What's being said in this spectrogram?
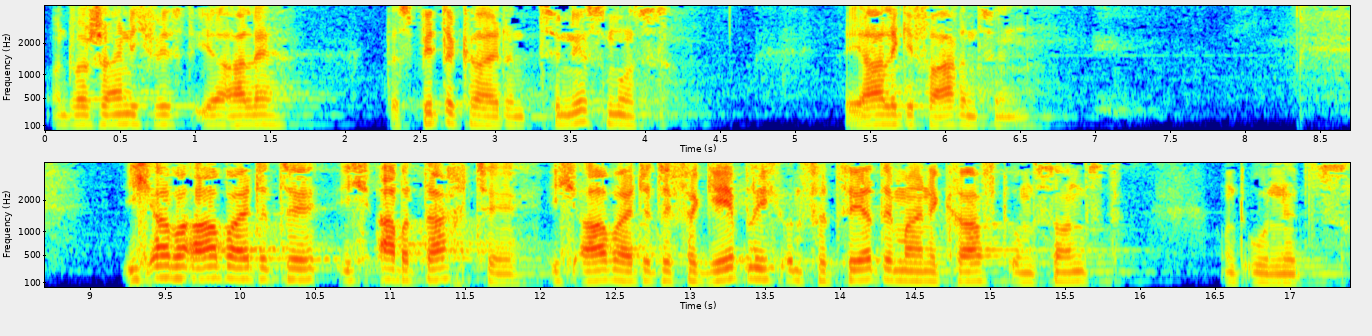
Und wahrscheinlich wisst ihr alle, dass Bitterkeit und Zynismus reale Gefahren sind. Ich aber arbeitete, ich aber dachte, ich arbeitete vergeblich und verzehrte meine Kraft umsonst und unnütz,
